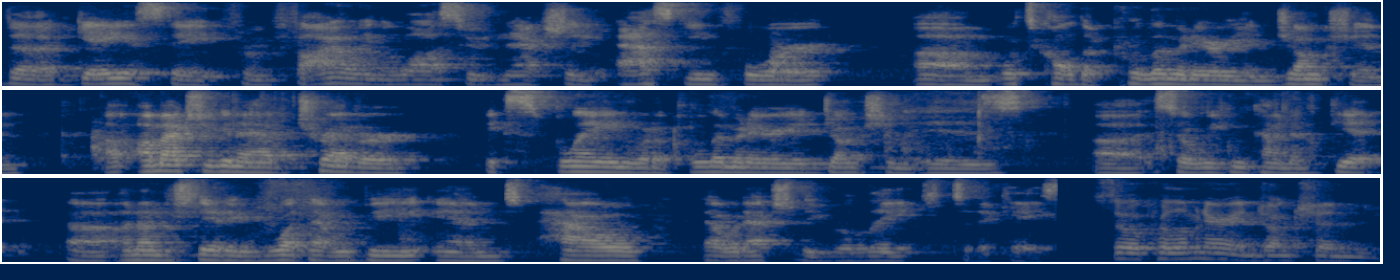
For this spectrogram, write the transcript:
the Gaye estate from filing a lawsuit and actually asking for um, what's called a preliminary injunction. I'm actually going to have Trevor explain what a preliminary injunction is uh, so we can kind of get uh, an understanding of what that would be and how that would actually relate to the case. So a preliminary injunction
